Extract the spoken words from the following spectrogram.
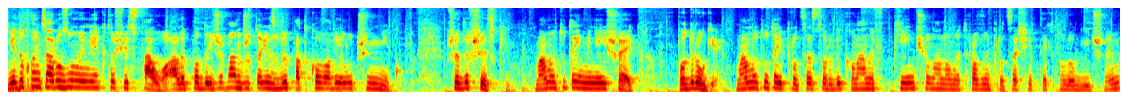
Nie do końca rozumiem, jak to się stało, ale podejrzewam, że to jest wypadkowa wielu czynników. Przede wszystkim mamy tutaj mniejszy ekran. Po drugie, mamy tutaj procesor wykonany w 5-nanometrowym procesie technologicznym,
